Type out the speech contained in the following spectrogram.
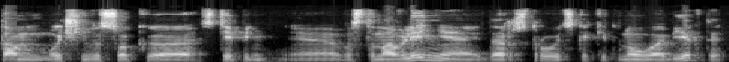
там очень высокая степень восстановления, и даже строятся какие-то новые объекты.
